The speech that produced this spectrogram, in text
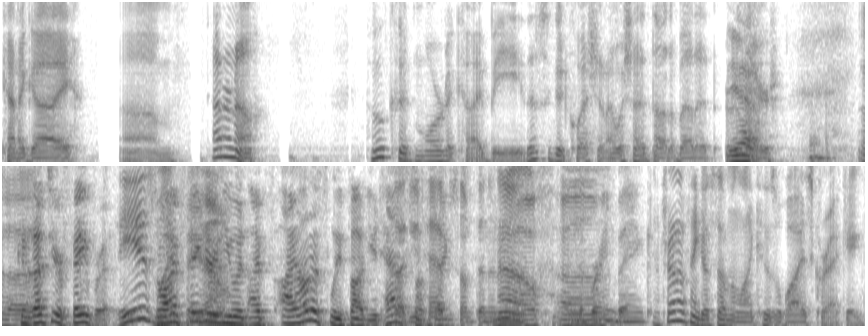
kind of guy. Um, I don't know. Who could Mordecai be? This is a good question. I wish I had thought about it Yeah. earlier. Because Uh, that's your favorite. he is. So my I favorite. figured you would. I, I honestly thought you'd have Thought you'd something. have something in, No, the, in the um, brain bank. I'm trying to think of someone like who's wisecracking.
